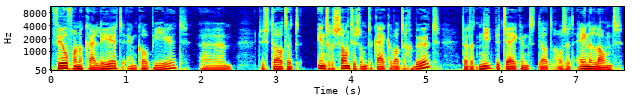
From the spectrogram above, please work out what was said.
veel van elkaar leert en kopieert. Uh, dus dat het interessant is om te kijken wat er gebeurt. Dat het niet betekent dat als het ene land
